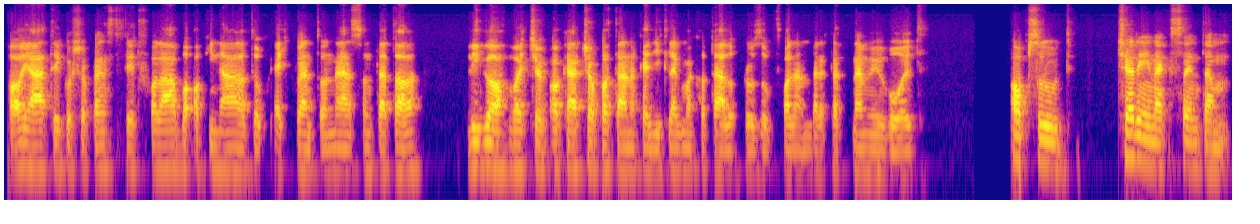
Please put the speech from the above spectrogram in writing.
a játékos a Penn State falába, aki nálatok egy Quentin Nelson, tehát a liga, vagy csak akár csapatának egyik legmeghatározóbb falembere, tehát nem ő volt. Abszolút cserének szerintem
